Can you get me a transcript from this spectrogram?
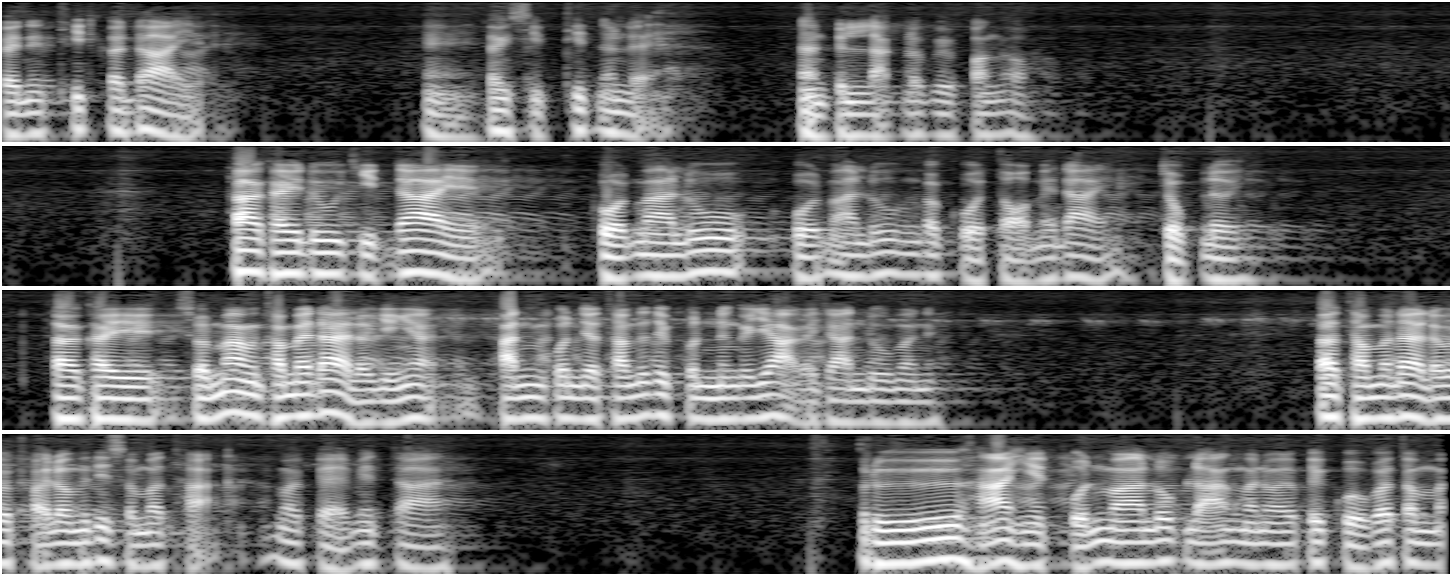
ไปในทิศก็ได้ ทั้งสิบทิศนั่นแหละ นั่นเป็นหลักเราไปฟังเอา ถ้าใครดูจิตได้ โกรธมารู้โกรธมารู้มันก็โกรธต่อไม่ได้ จบเลย ถ้าใครส่วนมากมันทำไม่ได้หรอกอย่างเงี้ยพันคนจะทำได้แต่คนหนึ่งก็ยากอาจารย์ดูมาเนี่ยถ้าทำมาได้เราก็ถอยเราไปที่สมถะมาแผ่เมตตา หรือหาเหตุผลมาลบล้างมันมาไปโกรธก็ทำไม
